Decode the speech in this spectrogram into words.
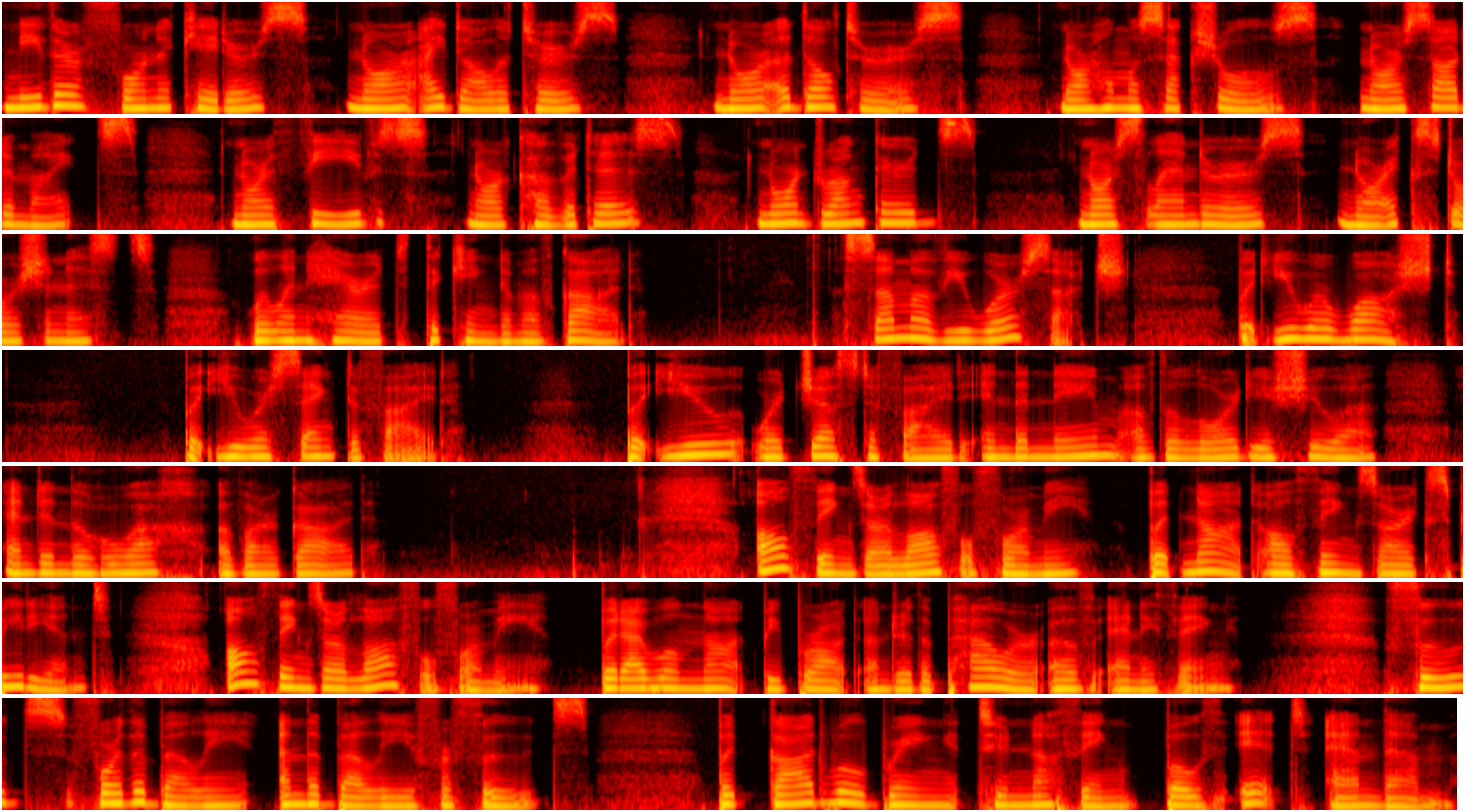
Neither fornicators, nor idolaters, nor adulterers, nor homosexuals, nor sodomites, nor thieves, nor covetous, nor drunkards, nor slanderers, nor extortionists will inherit the kingdom of God. Some of you were such but you were washed, but you were sanctified, but you were justified in the name of the Lord Yeshua and in the Ruach of our God. All things are lawful for me, but not all things are expedient. All things are lawful for me, but I will not be brought under the power of anything. Foods for the belly, and the belly for foods but God will bring to nothing both it and them.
